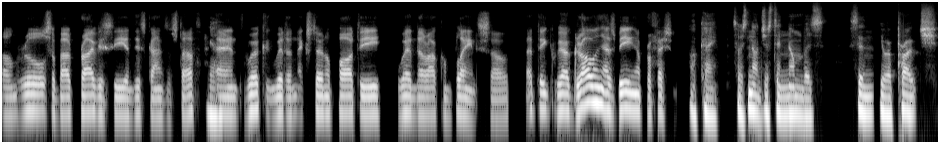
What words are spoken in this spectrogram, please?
on rules about privacy and this kinds of stuff Yeah. and working with an external party when there are complaints. So I think we are growing as being a professional. Okay. So it's not just in numbers, it's in your approach,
